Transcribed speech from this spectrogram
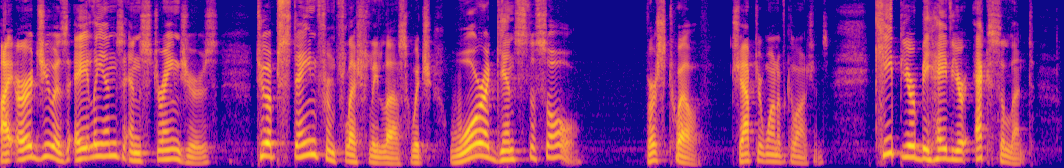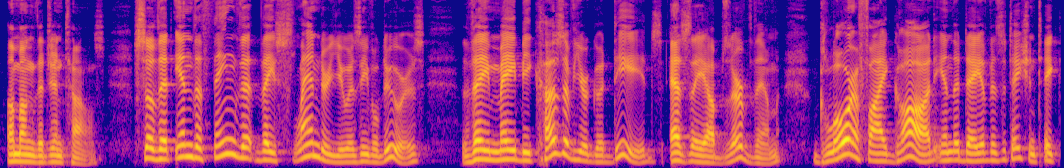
I urge you as aliens and strangers to abstain from fleshly lusts which war against the soul. Verse 12, chapter 1 of Colossians. Keep your behavior excellent among the Gentiles, so that in the thing that they slander you as evildoers, they may, because of your good deeds, as they observe them, glorify God in the day of visitation. Take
